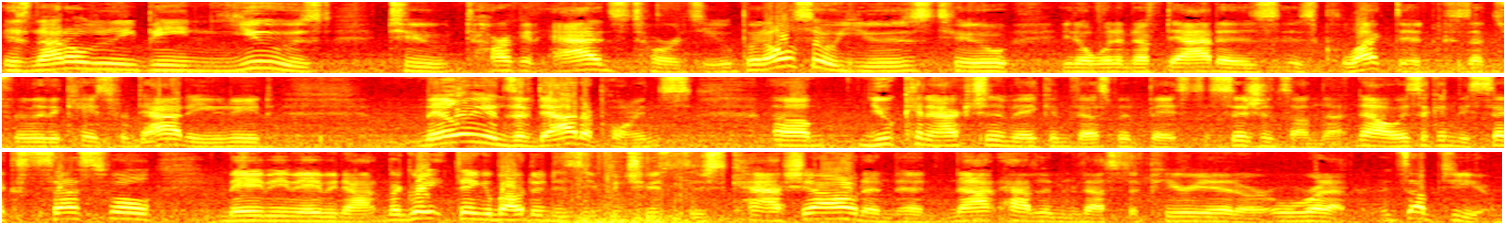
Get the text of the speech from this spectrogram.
is not only being used to target ads towards you, but also used to, you know, when enough data is, is collected, because that's really the case for data, you need millions of data points um, you can actually make investment based decisions on that. Now, is it going to be successful? Maybe, maybe not. And the great thing about it is you can choose to just cash out and, and not have them invested, period, or, or whatever. It's up to you.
